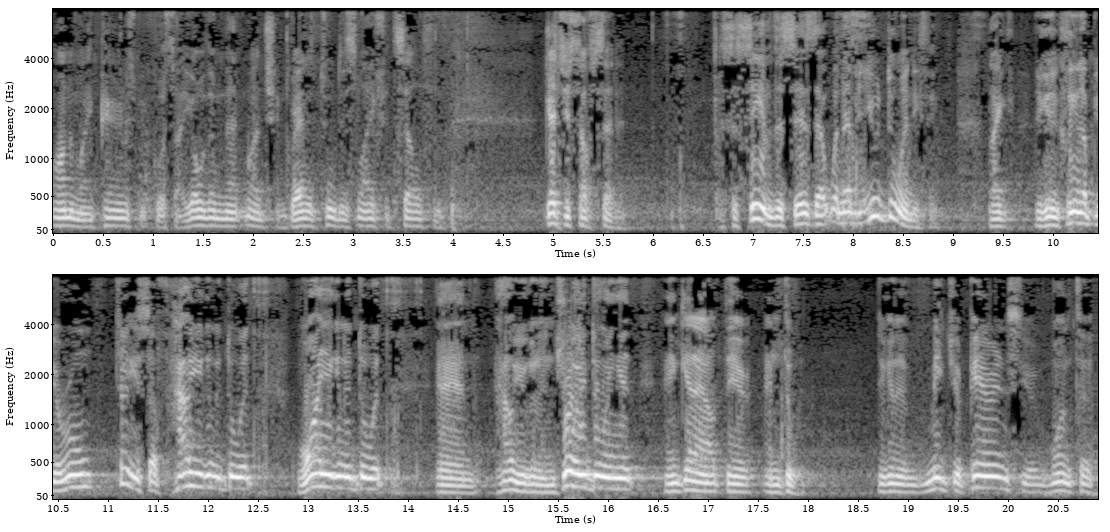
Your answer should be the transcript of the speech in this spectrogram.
honor my parents because I owe them that much and gratitude is life itself. And get yourself set up. The C of this is that whenever you do anything, like you're going to clean up your room, tell yourself how you're going to do it, why you're going to do it, and how you're going to enjoy doing it, and get out there and do it. You're going to meet your parents, you want to,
